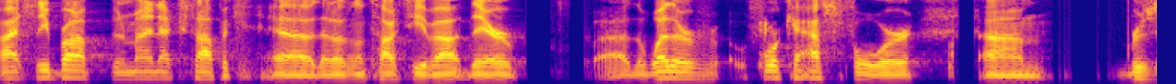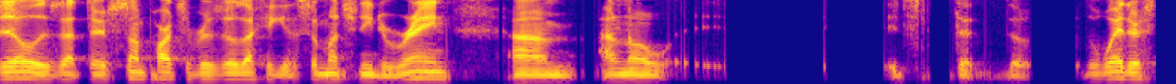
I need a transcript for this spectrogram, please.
right. So you brought up in my next topic uh, that I was going to talk to you about there. Uh, the weather forecast for um, Brazil is that there's some parts of Brazil that could get some much needed rain. Um, I don't know. It's the the the way there's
